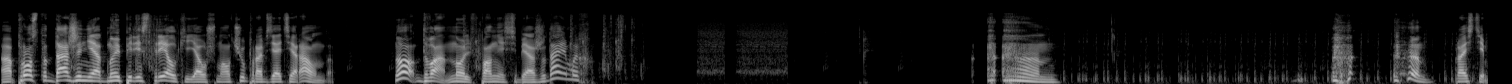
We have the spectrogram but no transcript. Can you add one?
а, просто даже ни одной перестрелки. Я уж молчу про взятие раунда. Но 2-0 вполне себе ожидаемых. Прости.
